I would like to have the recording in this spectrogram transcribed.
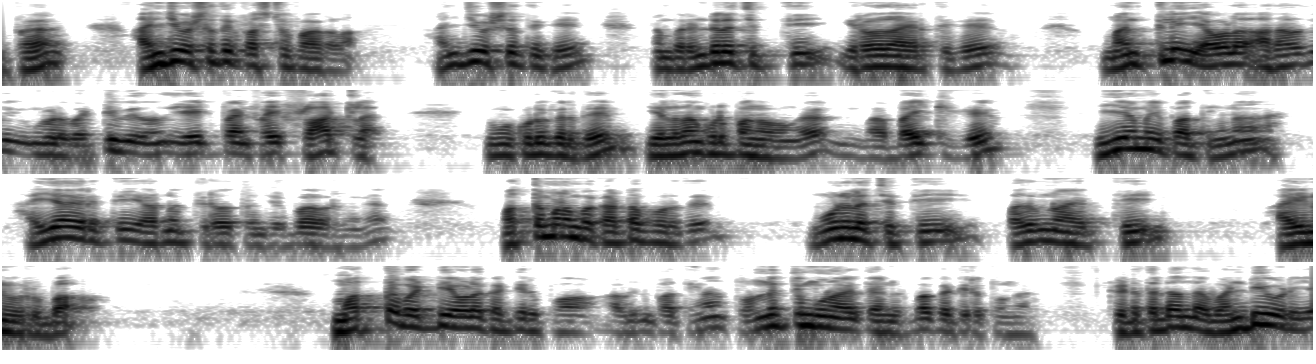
இப்போ அஞ்சு வருஷத்துக்கு ஃபஸ்ட்டு பார்க்கலாம். அஞ்சு வருஷத்துக்கு நம்ம ரெண்டு லட்சத்தி இருபதாயிரத்துக்கு மந்த்லி எவ்வளோ அதாவது இவங்களோட வட்டி வீதம் வந்து எயிட் பாயிண்ட் ஃபைவ் ஃப்ளாட்டில் இவங்க கொடுக்குறது. இதில் தான் கொடுப்பாங்க அவங்க பைக்குக்கு இஎம்ஐ பார்த்தீங்கன்னா ஐயாயிரத்தி இரநூத்தி இருபத்தஞ்சு ரூபாய் வருதுங்க. மொத்தமாக நம்ம கட்ட போகிறது மூணு லட்சத்தி பதிமூணாயிரத்தி ஐநூறுரூபா மொத்த வட்டி எவ்வளோ கட்டியிருப்போம் அப்படின்னு பார்த்தீங்கன்னா தொண்ணூற்றி மூணாயிரத்தி ஐநூறுரூபா கட்டியிருப்போங்க. கிட்டத்தட்ட அந்த வண்டியுடைய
